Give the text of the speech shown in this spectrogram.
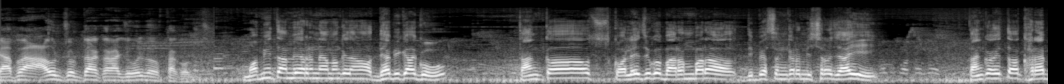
यहाँ आउर जोरदार करवस्था कर ममिता मेहर नामक जन अध्यापिका को कलेज को बारंबार दिव्यशंकर मिश्र जाता तो खराब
